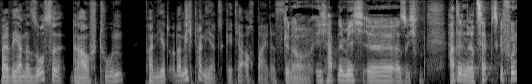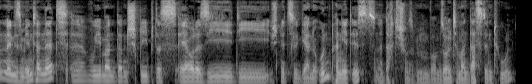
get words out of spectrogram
weil wir ja eine Soße drauf tun, paniert oder nicht paniert. Geht ja auch beides. Genau. Ich habe nämlich, äh, also ich hatte ein Rezept gefunden in diesem Internet, äh, wo jemand dann schrieb, dass er oder sie die Schnitzel gerne unpaniert isst. Und da dachte ich schon so, hm, warum sollte man das denn tun?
